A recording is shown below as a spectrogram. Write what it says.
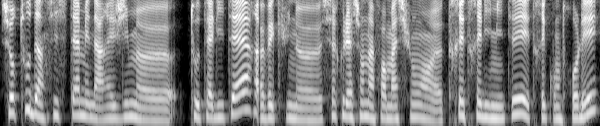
surtout d'un système et d'un régime euh, avec une euh, circulation de l'information euh, très très limitée et très contrôlée.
